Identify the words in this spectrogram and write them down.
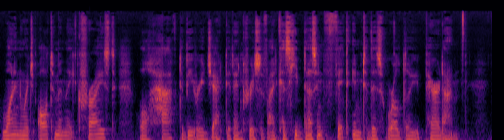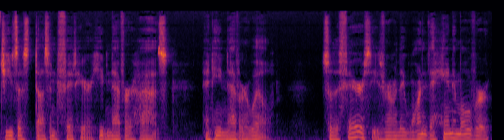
one in which ultimately Christ will have to be rejected and crucified because he doesn't fit into this worldly paradigm. Jesus doesn't fit here. He never has, and he never will. So the Pharisees, remember, they wanted to hand him over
